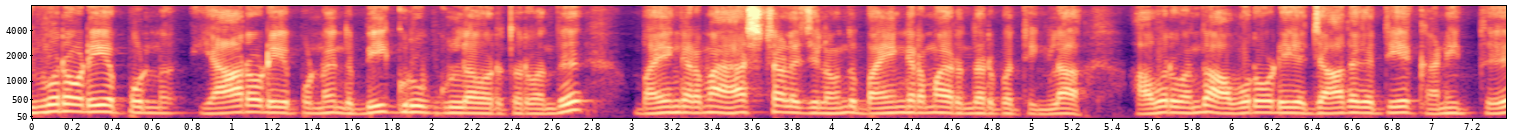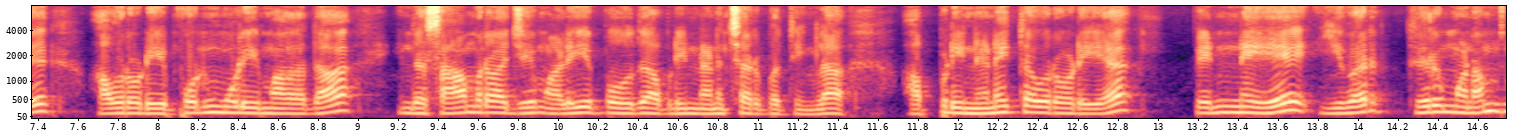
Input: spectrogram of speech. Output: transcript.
இவருடைய பொண்ணு யாருடைய பொண்ணு? இந்த பி குரூப்புக்குள்ள ஒருத்தர் வந்து பயங்கரமாக ஆஸ்ட்ராலஜியில் வந்து பயங்கரமாக இருந்தார் பார்த்தீங்களா? அவர் வந்து அவருடைய ஜாதகத்தையே கணித்து அவருடைய பொன் மூலியமாக தான் இந்த சாம்ராஜ்யம் அழிய போகுது அப்படின்னு நினச்சார் பார்த்தீங்களா? அப்படி நினைத்தவருடைய பெண்ணையே இவர் திருமணம்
